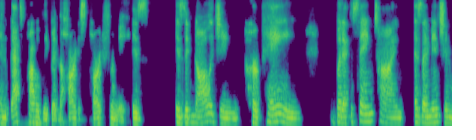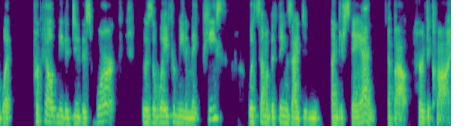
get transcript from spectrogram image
And that's probably been the hardest part for me is, is acknowledging her pain. But at the same time, as I mentioned, what propelled me to do this work was a way for me to make peace with some of the things I didn't understand about her decline.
